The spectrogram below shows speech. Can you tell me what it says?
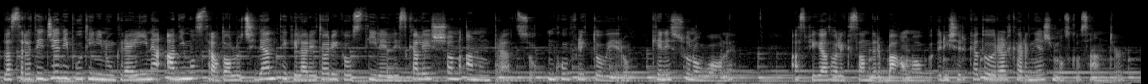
La strategia di Putin in Ucraina ha dimostrato all'Occidente che la retorica ostile e l'escalation hanno un prezzo, un conflitto vero, che nessuno vuole, ha spiegato Alexander Baunov, ricercatore al Carnegie Moscow Center.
